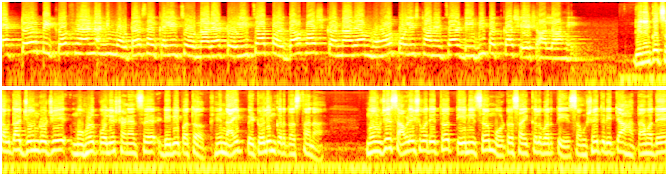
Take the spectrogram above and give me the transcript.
ट्रॅक्टर पिकअप फॅन आणि मोटारसायकली चोरणाऱ्या टोळीचा पर्दाफाश करणाऱ्या मोहोळ पोलीस ठाण्याचा डीबी पथकाश यश आला आहे. दिनांक चौदा जून रोजी मोहोळ पोलीस ठाण्याचे डीबी पथक हे नाईट पेट्रोलिंग करत असताना मौजे सावळेश्वर इथं तीन मोटरसायकलवरती संशयितरित्या हातामध्ये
